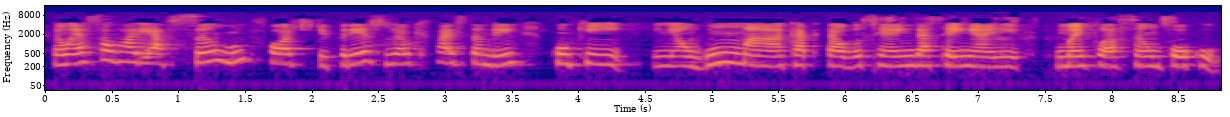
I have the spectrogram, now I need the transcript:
Então, essa variação muito forte de preços é o que faz também com que em alguma capital você ainda tenha aí uma inflação um pouco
